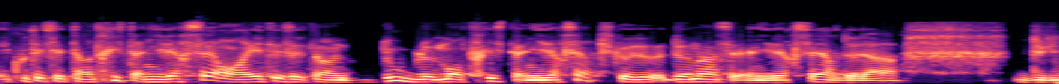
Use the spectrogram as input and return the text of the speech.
Écoutez, c'est un triste anniversaire. En réalité, c'est un doublement triste anniversaire puisque demain, c'est l'anniversaire du,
